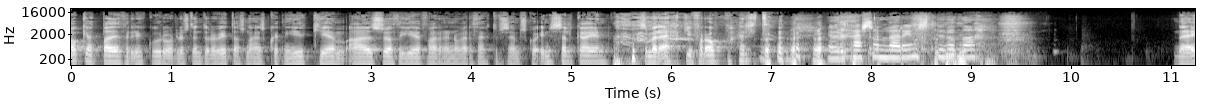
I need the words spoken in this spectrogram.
ágætt bæði fyrir ykkur og hlustendur að vita svona aðeins hvernig ég kem að þessu að því ég er farin að vera þekktur sem sko inselgæin sem er ekki frábært Hefur þú persónulega reynslu þarna? Nei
